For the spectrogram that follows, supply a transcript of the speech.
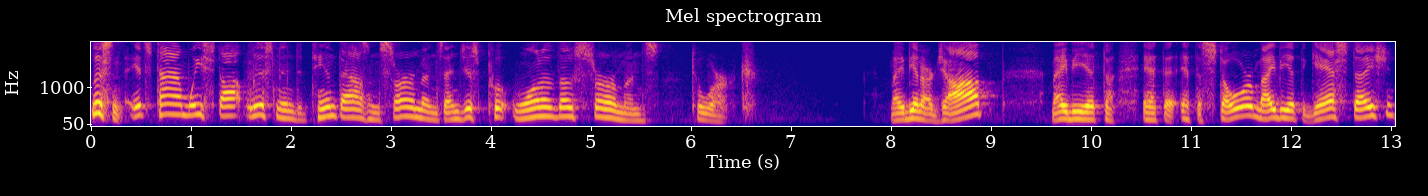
Listen, it's time we stop listening to 10,000 sermons and just put one of those sermons to work. Maybe in our job, maybe at the, at, the, at the store, maybe at the gas station.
